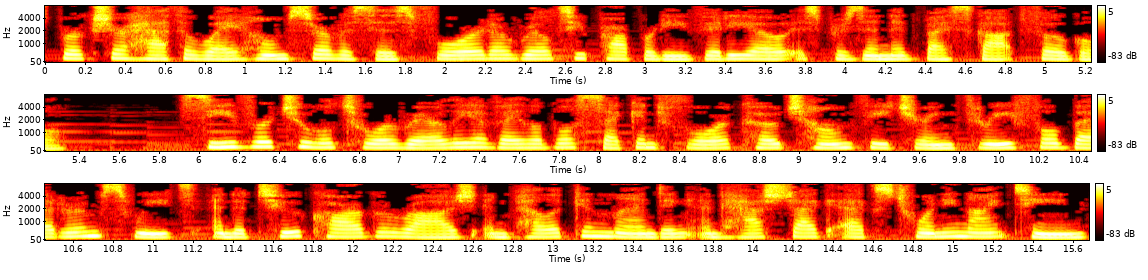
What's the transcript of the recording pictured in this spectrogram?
Berkshire Hathaway Home Services Florida Realty property video is presented by Scott Fogel. See virtual tour rarely available second floor coach home featuring three full bedroom suites and a two car garage in Pelican Landing and hashtag X 2019,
